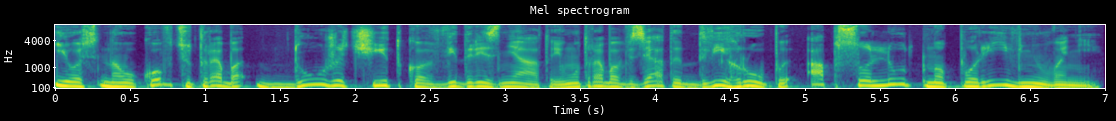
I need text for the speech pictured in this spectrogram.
І ось науковцю треба дуже чітко відрізняти. Йому треба взяти дві групи абсолютно порівнювані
